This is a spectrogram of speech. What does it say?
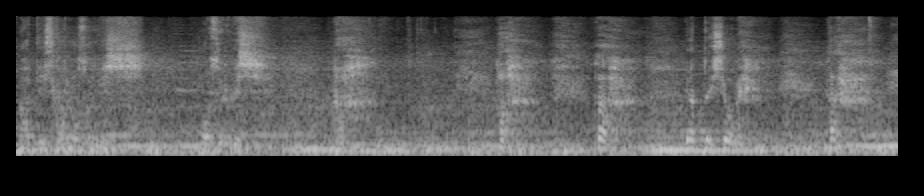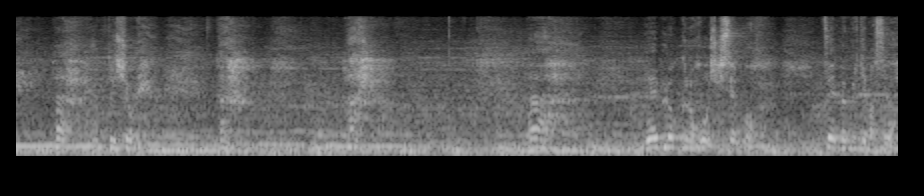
まあ、ディスカル恐るべし恐るべし、はあはあはあやっと1勝目、はあはあ、やっと1勝目、はあはあ、A ブロックの公式戦も全部見てますよ、は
